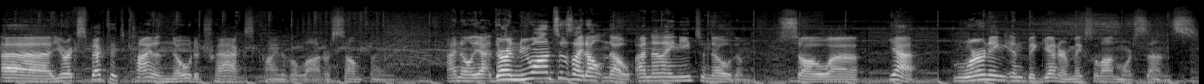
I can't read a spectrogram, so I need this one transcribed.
uh, you're expected to kind of know the tracks kind of a lot or something. I know, yeah, there are nuances I don't know, and then I need to know them. So, uh, yeah, learning in beginner makes a lot more sense.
